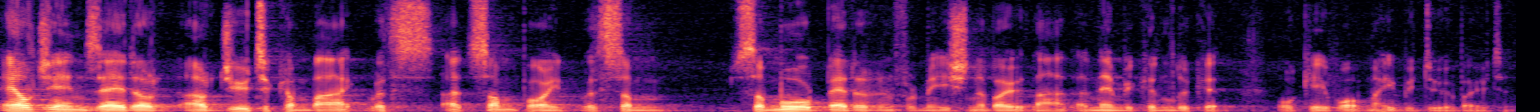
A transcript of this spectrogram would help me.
LGNZ are, are due to come back with, at some point with some, some more better information about that, and then we can look at, okay, what might we do about it?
